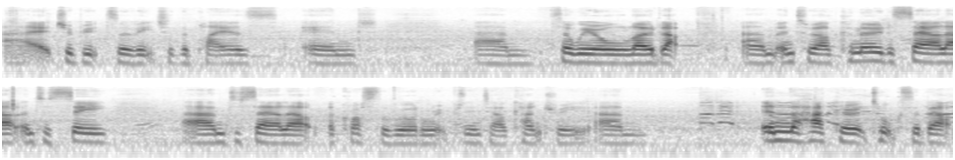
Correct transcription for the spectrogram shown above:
uh, attributes of each of the players, and um, so we're all loaded up um, into our canoe to sail out into sea um, to sail out across the world and represent our country. Um, in the haka, it talks about,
